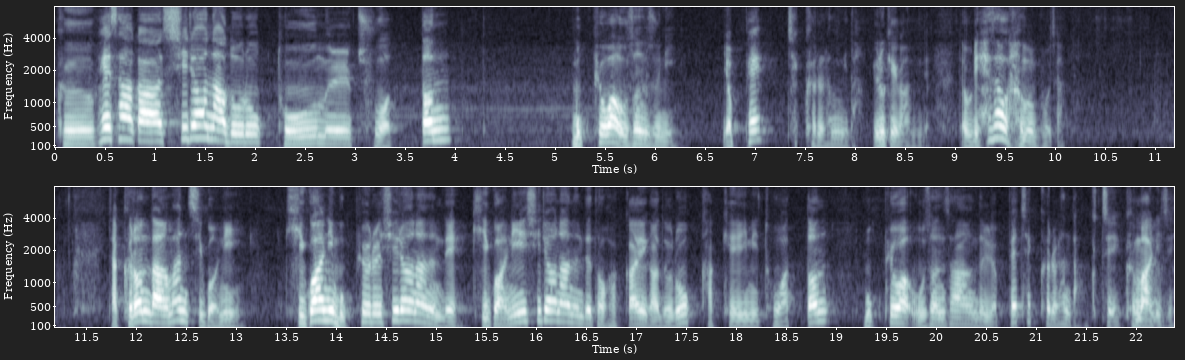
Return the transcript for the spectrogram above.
그 회사가 실현하도록 도움을 주었던 목표와 우선순위 옆에 체크를 합니다. 이렇게 가면 돼. 자, 우리 해석을 한번 보자. 자, 그런 다음 한 직원이 기관이 목표를 실현하는데 기관이 실현하는데 더 가까이 가도록 각 개인이 도왔던 목표와 우선 사항들 옆에 체크를 한다. 그치? 그 말이지.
